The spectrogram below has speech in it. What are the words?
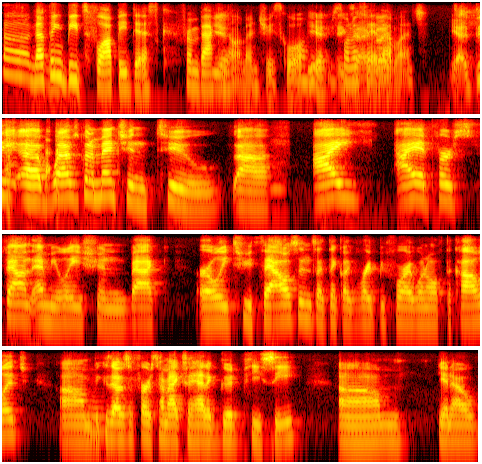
Oh, nothing beats floppy disk from back in elementary school. Yeah, just want to say that much. Yeah, the uh, what I was going to mention too, uh, I I had first found emulation back early 2000s. I think like right before I went off to college, um, Mhm. because that was the first time I actually had a good PC. Um, you know,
